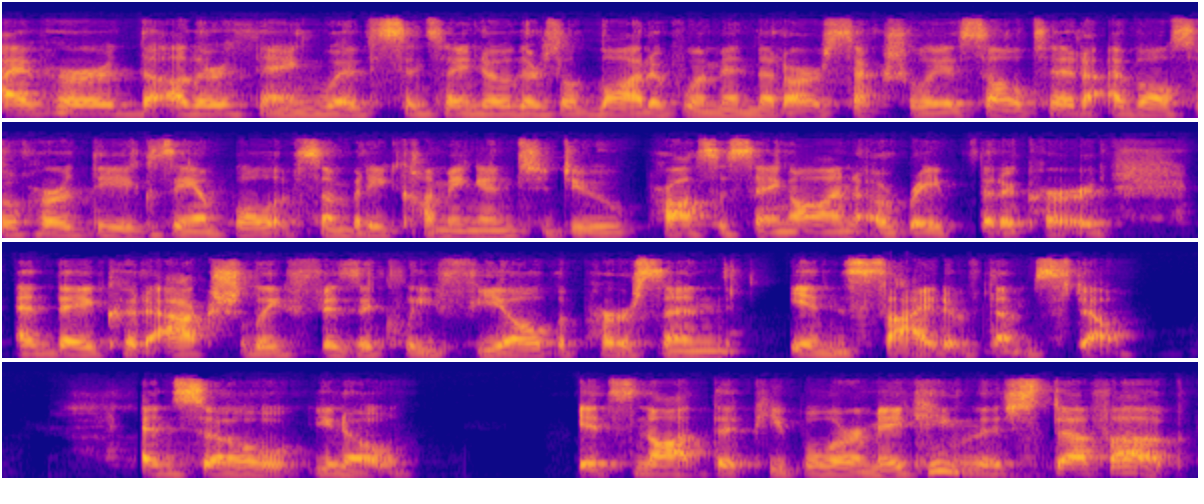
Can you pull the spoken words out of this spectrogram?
I've heard the other thing with, since I know there's a lot of women that are sexually assaulted, I've also heard the example of somebody coming in to do processing on a rape that occurred, and they could actually physically feel the person inside of them still. And so, you know, it's not that people are making this stuff up,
